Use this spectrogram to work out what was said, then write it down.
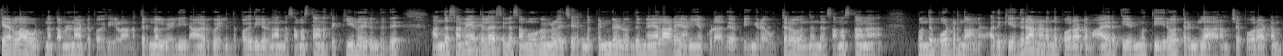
கேரளா ஒட்டின தமிழ்நாட்டு பகுதிகளான திருநெல்வேலி நாகர்கோயில் இந்த பகுதிகள்லாம் அந்த சமஸ்தானத்துக்கு கீழே இருந்தது. அந்த சமயத்தில் சில சமூகங்களை சேர்ந்த பெண்கள் வந்து மேலாடை அணியக்கூடாது அப்படிங்கிற உத்தரவு வந்து அந்த சமஸ்தான வந்து போட்டிருந்தாங்க. அதுக்கு எதிராக நடந்த போராட்டம் ஆயிரத்தி எண்ணூத்தி இருபத்தி ரெண்டுல ஆரம்பிச்ச போராட்டம்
